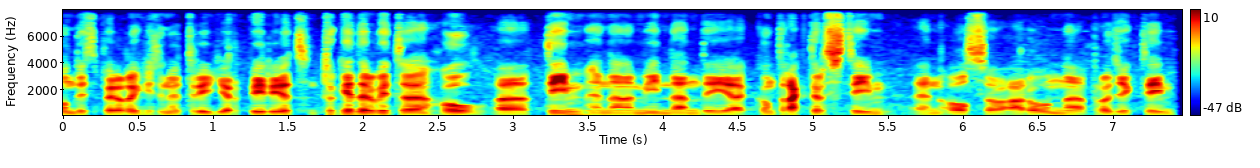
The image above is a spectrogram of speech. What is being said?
on this project in a three-year period, together with the whole uh, team, and I mean then the uh, contractors team and also our own uh, project team.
